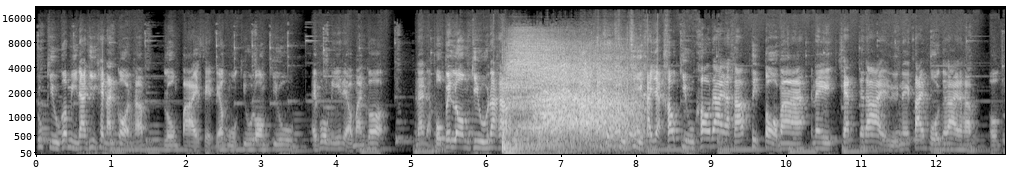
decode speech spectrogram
ลูกกิวก็มีหน้าที่แค่นั้นก่อนครับ ลงไปเสร็จเดี๋ยวหัวกิวรองกิวไอ้พวกนี้เดี๋ยวมันก็นั่นแหละผมเป็นรองกิวนะครับ สูสีใครอยากเข้ากิวเข้าได้นะครับ ติดต่อมาในแชทก็ได้หรือในใต้โพสต์ก็ได้นะครับ โอเค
